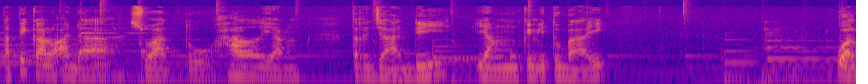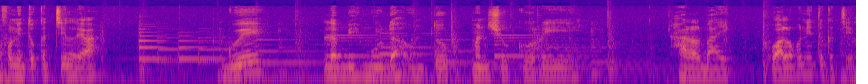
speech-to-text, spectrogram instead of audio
Tapi kalau ada suatu hal yang terjadi yang mungkin itu baik walaupun itu kecil ya gue lebih mudah untuk mensyukuri hal baik walaupun itu kecil.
